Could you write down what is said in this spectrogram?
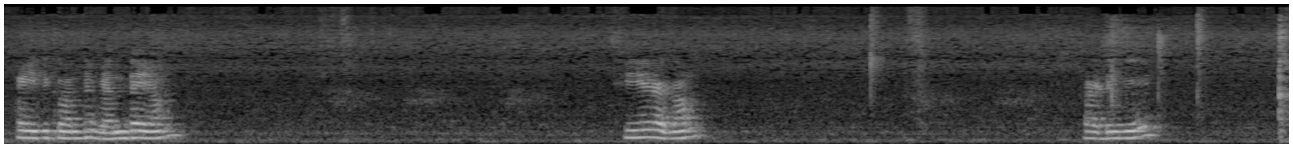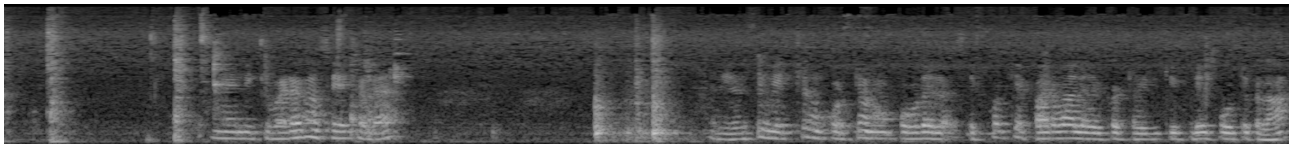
இப்போ இதுக்கு வந்து வெந்தயம் சீரகம் கடுகு. இன்னைக்கு வடகம் சேர்க்கலை. அது எடுத்து வைக்கணும். கொட்டணும் போடலை. சரி ஓகே பரவாயில்ல இருக்கட்டும் இதுக்கு இப்படியே போட்டுக்கலாம்.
